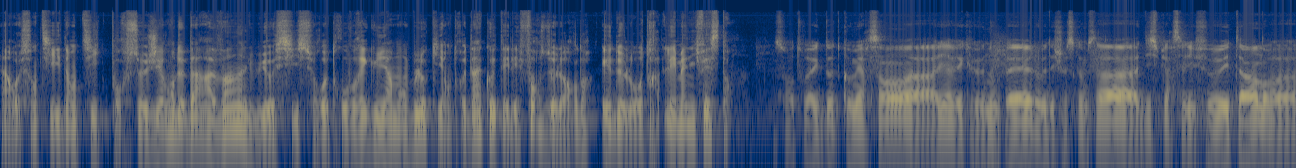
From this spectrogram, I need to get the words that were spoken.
Un ressenti identique pour ce gérant de bar à vin, lui aussi se retrouve régulièrement bloqué entre d'un côté les forces de l'ordre et de l'autre les manifestants. On se retrouve avec d'autres commerçants à aller avec euh, nos pelles ou des choses comme ça, à disperser les feux, éteindre, euh,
